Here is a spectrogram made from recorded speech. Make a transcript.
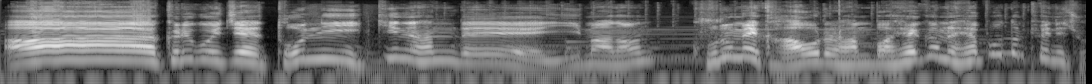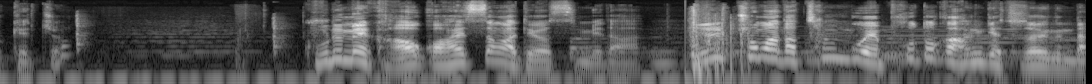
아 그리고 이제 돈이 있기는 한데 2만원? 구름의 가오를 한번 해금을 해보는 편이 좋겠죠? 구름의 가오가 활성화되었습니다 1초마다 창고에 포도가 한 개 저장된다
